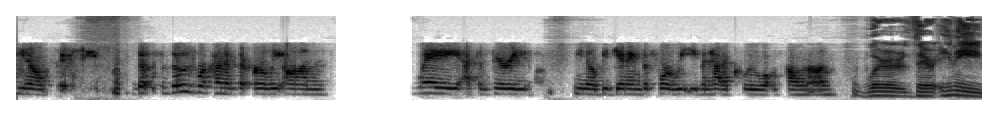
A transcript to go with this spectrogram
you know, th- so those were kind of the early on way at the very, you know, beginning before we even had a clue what was going on. Were there any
